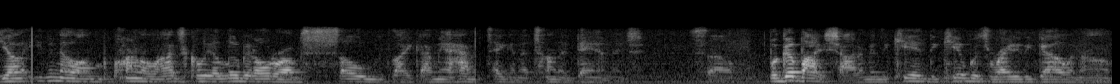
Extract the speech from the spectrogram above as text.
young, even though I'm chronologically a little bit older, I'm so like I mean I haven't taken a ton of damage, so but good body shot. I mean the kid the kid was ready to go and um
